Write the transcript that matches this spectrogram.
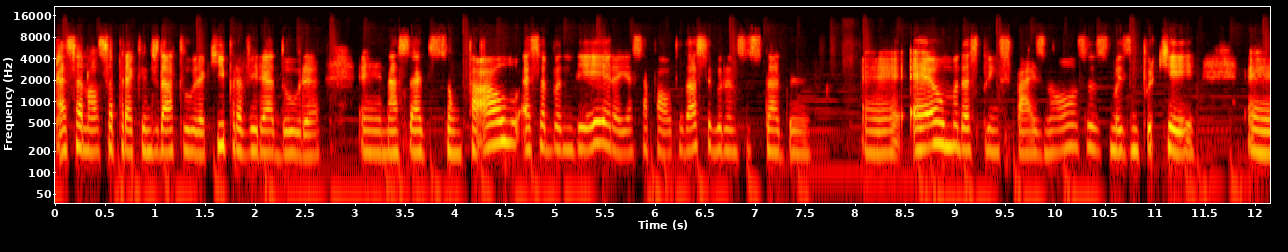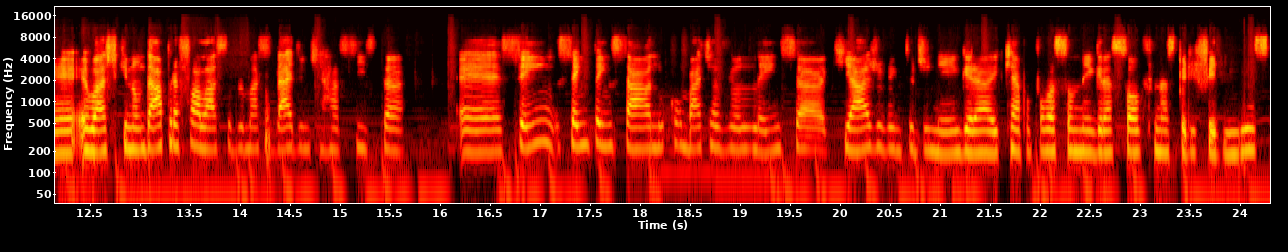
essa nossa pré-candidatura aqui para vereadora é, na cidade de São Paulo. Essa bandeira e essa pauta da segurança cidadã é, é uma das principais nossas, mesmo porque é, eu acho que não dá para falar sobre uma cidade antirracista é, sem, sem pensar no combate à violência que a juventude negra e que a população negra sofre nas periferias.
